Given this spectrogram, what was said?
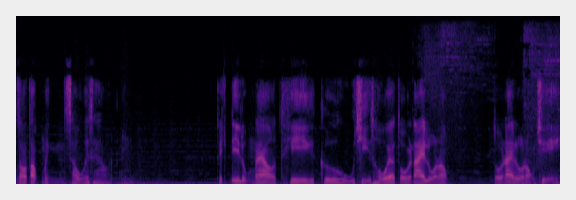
do tóc mình xấu hay sao ấy. Hmm. thích đi lúc nào thì cứ hú chị thôi à tối nay luôn không? Tối nay luôn không chị?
